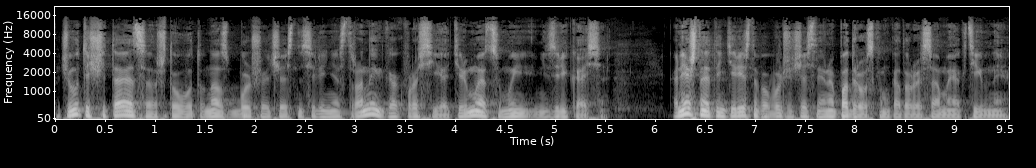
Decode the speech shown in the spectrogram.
Почему-то считается, что вот у нас большая часть населения страны, как в России, а тюрьмы от сумы не зарекайся. Конечно, это интересно по большей части, наверное, подросткам, которые самые активные.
